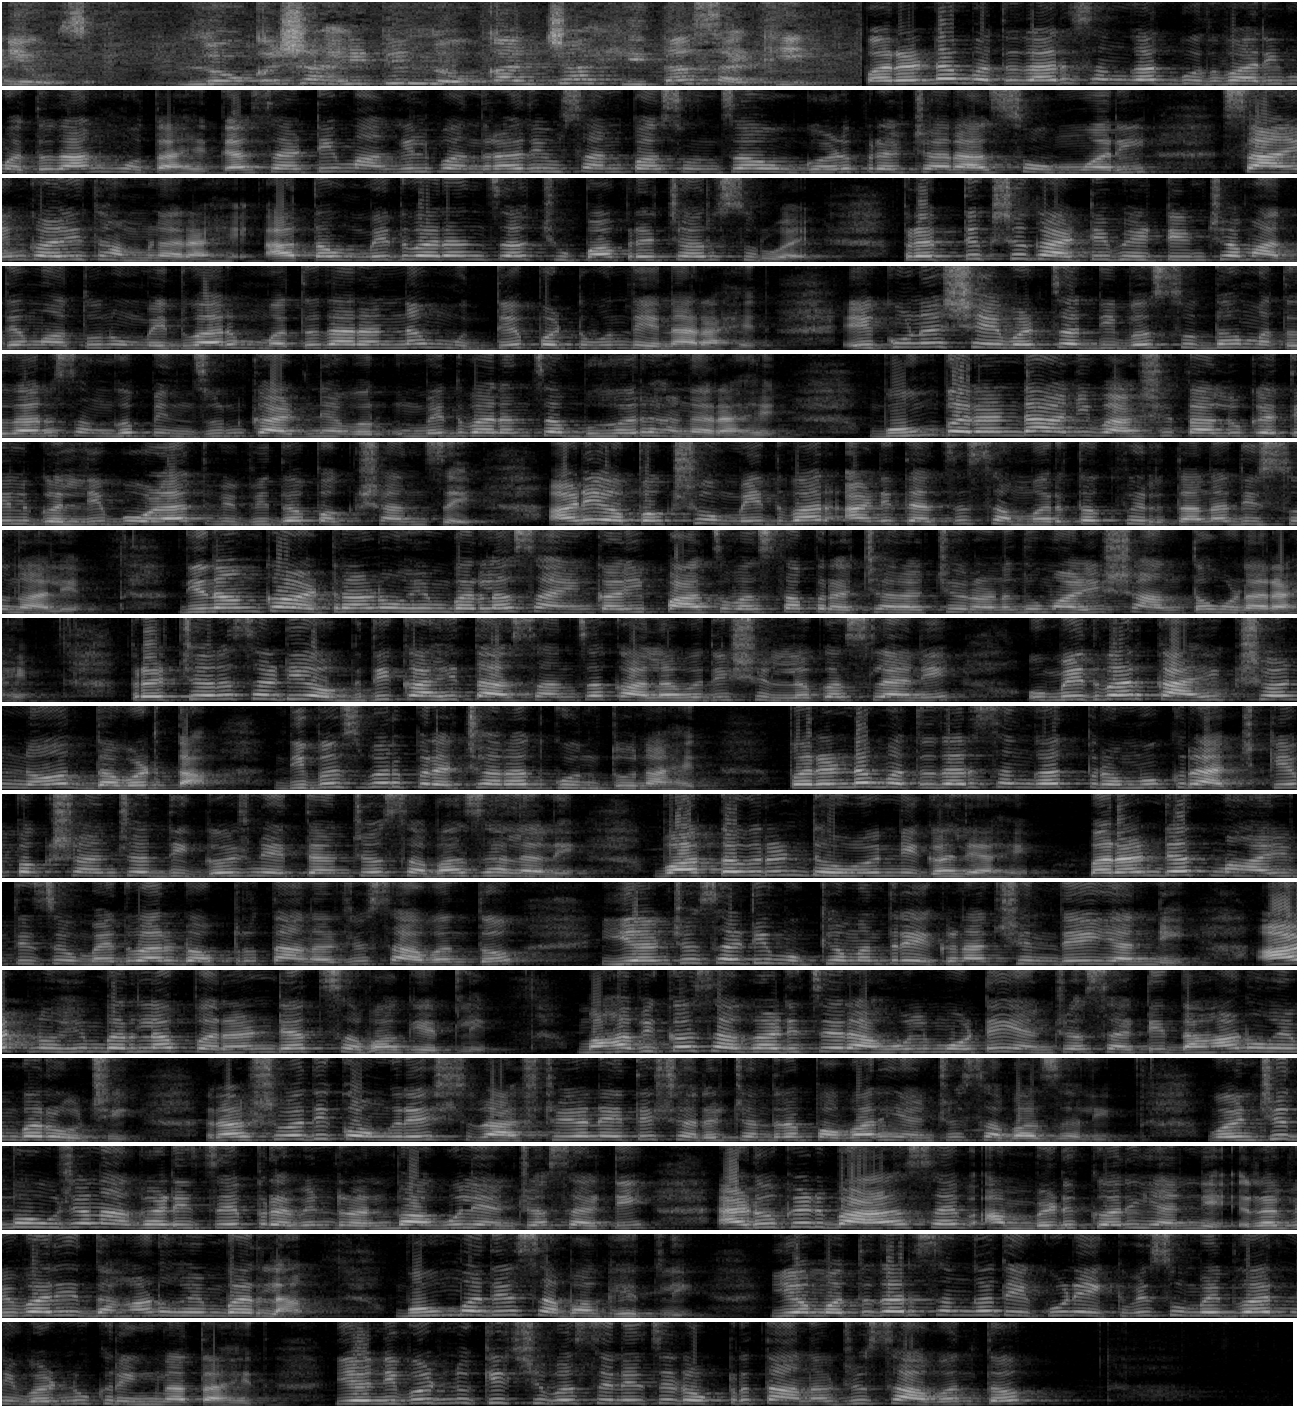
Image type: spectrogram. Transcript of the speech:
news. लोकशाहीतील लोकांच्या हितासाठी. परंडा मतदारसंघात बुधवारी मतदान होत आहे. त्यासाठी मागील पंधरा दिवसांपासूनचा उघड प्रचार आज सोमवारी सायंकाळी थांबणार आहे. आता उमेदवारांचा छुपा प्रचार सुरू आहे. प्रत्यक्ष गाठीभेटींच्या माध्यमातून उमेदवार मतदारांना मुद्दे पटवून देणार आहेत. एकूणच शेवटचा दिवस सुद्धा मतदारसंघ पिंजून काढण्यावर उमेदवारांचा भर राहणार आहे. भूम परंडा आणि वाशी तालुक्यातील गल्ली बोळात विविध पक्षांचे आणि अपक्ष उमेदवार आणि त्याचे समर्थक फिरताना दिसून आले. दिनांक अठरा नोव्हेंबरला सायंकाळी पाच वाजता प्रचाराची रणधुमाळी शांत होणार आहे. प्रचारासाठी अगदी काही तासांचा कालावधी शिल्लक असल्याने उमेदवार काही क्षण न दवडता दिवसभर प्रचारात गुंतून आहेत. परंडा मतदारसंघात प्रमुख राजकीय पक्षांच्या दिग्गज नेत्यांच्या सभा झाल्याने वातावरण ढवळून निघाले आहे. परंड्यात महायुतीचे उमेदवार डॉक्टर तानाजी सावंत यांच्यासाठी मुख्यमंत्री एकनाथ शिंदे यांनी आठ नोव्हेंबरला परंड्यात सभा घेतली. महाविकास आघाडीचे राहुल मोटे यांच्यासाठी दहा नोव्हेंबर रोजी राष्ट्रवादी काँग्रेस राष्ट्रीय नेते शरदचंद्र पवार यांची सभा झाली. वंचित बहुजन आघाडीचे प्रवीण रणबागुल यांच्यासाठी ॲडव्होकेट बाळासाहेब आंबेडकर यांनी रविवारी दहा नोव्हेंबरला भूममध्ये सभा घेतली. या मतदारसंघात एकूण एकवीस उमेदवार निवडणूक रिंगणात आहेत. या निवडणुकीत शिवसेनेचे डॉक्टर तानाजी सावंत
